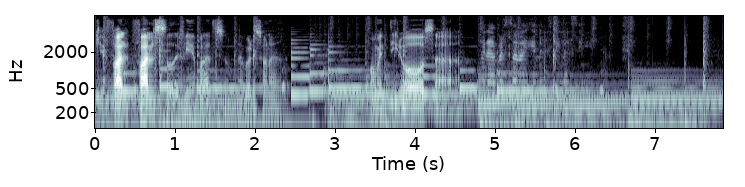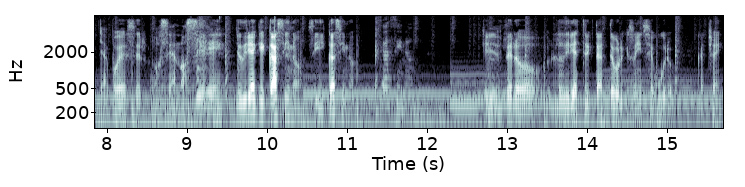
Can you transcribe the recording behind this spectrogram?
Que fal- falso define falso. Una persona o mentirosa. Una persona que no es Ya puede ser, o sea, no sé. Yo diría que casi no. Sí, casi no. Casi no. Que- pero lo diría estrictamente porque soy inseguro. ¿Cachai?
